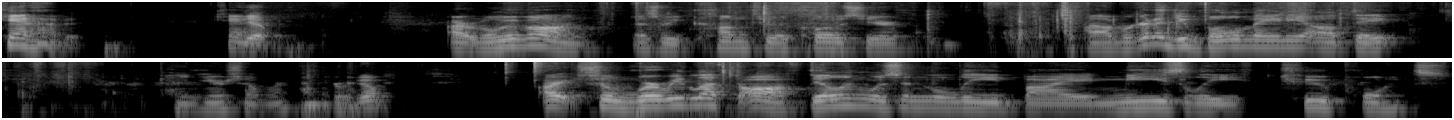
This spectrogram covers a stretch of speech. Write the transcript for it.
can't have it. Can't. Yep. It. All right, we'll move on as we come to a close here. Uh, we're gonna do Bowl Mania update. Pen here somewhere. Here we go. All right, so where we left off, Dylan was in the lead by a measly two points.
